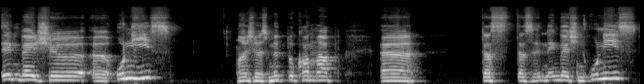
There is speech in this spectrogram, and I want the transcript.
irgendwelche äh, Unis, weil ich das mitbekommen habe, äh, dass, dass in irgendwelchen Unis,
